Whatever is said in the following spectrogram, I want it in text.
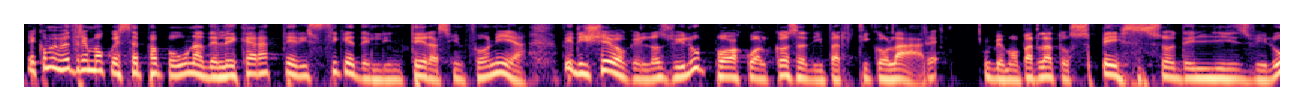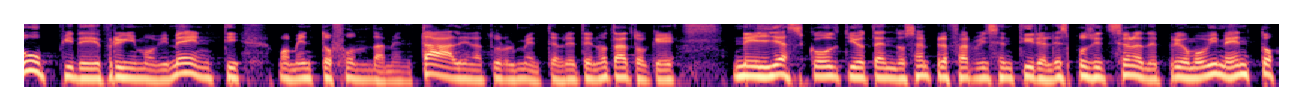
e come vedremo questa è proprio una delle caratteristiche dell'intera sinfonia. Vi dicevo che lo sviluppo ha qualcosa di particolare. Abbiamo parlato spesso degli sviluppi, dei primi movimenti, momento fondamentale naturalmente. Avrete notato che negli ascolti io tendo sempre a farvi sentire l'esposizione del primo movimento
